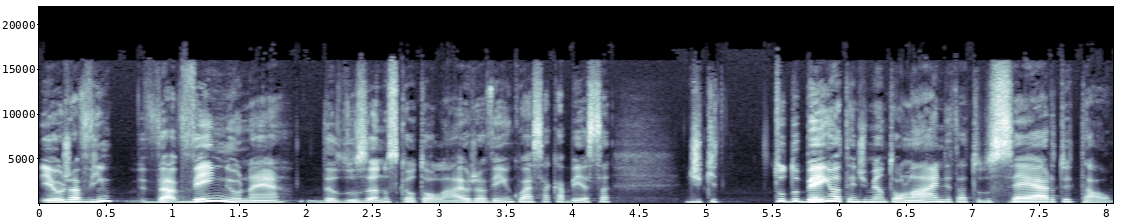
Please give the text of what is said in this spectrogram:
eu já vim, venho, né, dos anos que eu tô lá, eu já venho com essa cabeça de que tudo bem o atendimento online, tá tudo certo e tal.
